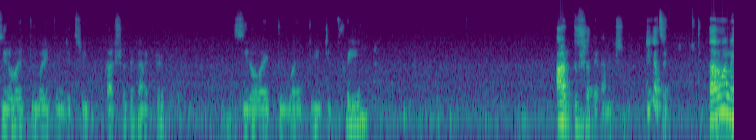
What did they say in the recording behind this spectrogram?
Zero by two by twenty three কার সাথে connected zero by two by twenty three R টুর সাথে কানেকশন ঠিক আছে? তার মানে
